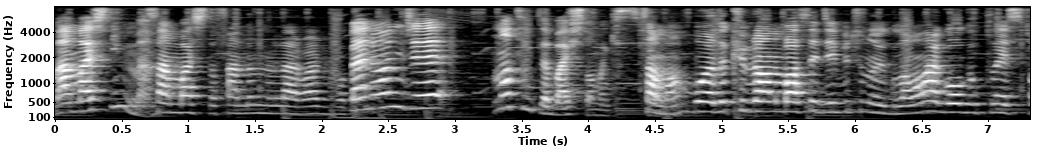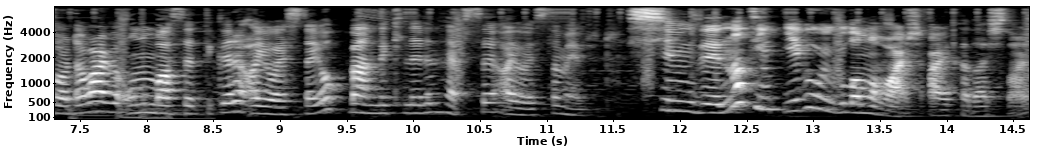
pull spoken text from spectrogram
Ben başlayayım mı? Sen başla sende neler var bir bakalım. Ben önce Nothing'le başlamak istiyorum. Tamam. Bu arada Kübra'nın bahsedeceği bütün uygulamalar Google Play Store'da var ve onun bahsettikleri iOS'te yok. Bendekilerin hepsi iOS'te mevcut. Şimdi Nothing diye bir uygulama var arkadaşlar.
